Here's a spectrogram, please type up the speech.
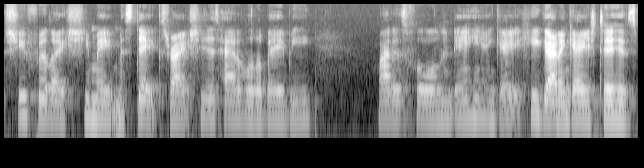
she feel like she made mistakes. Right? She just had a little baby by this fool, and then he engaged. He got engaged to his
